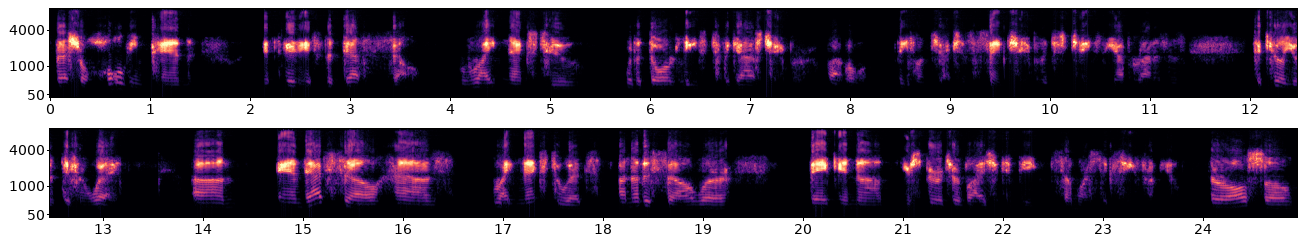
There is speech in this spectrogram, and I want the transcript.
special holding pen. It, it, it's the death cell right next to where the door leads to the gas chamber. Uh, oh, lethal injection. It's the same chamber. They just changed the apparatuses to kill you a different way. Um, and that cell has right next to it another cell where they can, uh, your spiritual advisor can be somewhere six feet from you. There are also,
